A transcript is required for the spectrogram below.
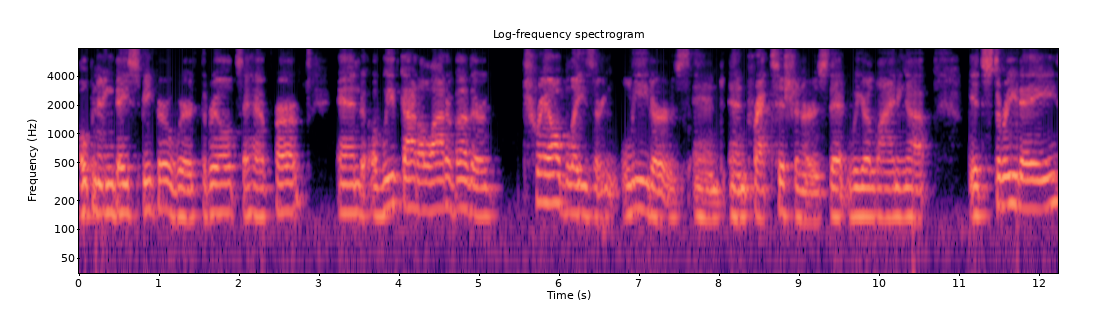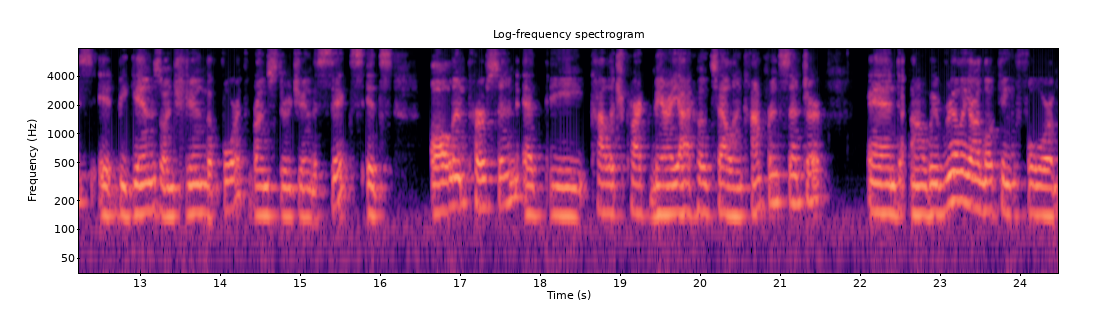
opening day speaker. We're thrilled to have her. And we've got a lot of other trailblazing leaders and, and practitioners that we are lining up. It's three days. It begins on June the 4th, runs through June the 6th. It's all in person at the College Park Marriott Hotel and Conference Center. And uh, we really are looking for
